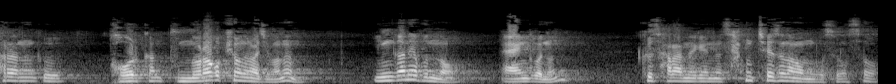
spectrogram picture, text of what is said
그 폭발하는 그 거룩한 분노라고 표현을 하지만은 인간의 분노, 앵거는 그 사람에게 있는 상처에서 나오는 것으로서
